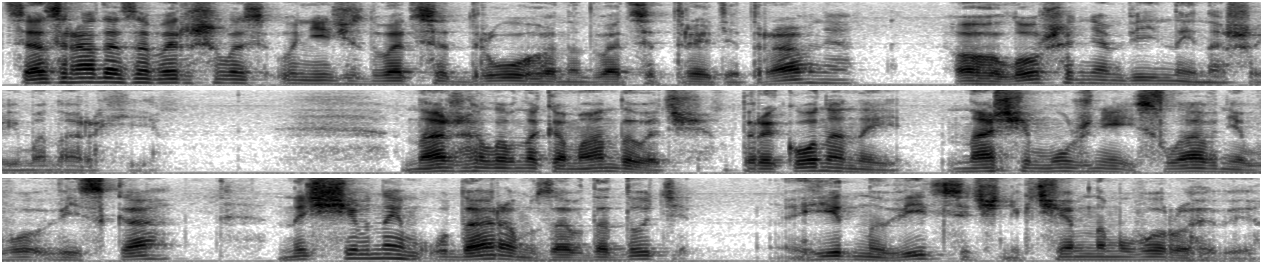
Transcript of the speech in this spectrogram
Ця зрада завершилась у ніч з 22 на 23 травня оголошенням війни нашої монархії. Наш головнокомандувач, переконаний, наші мужні й славні війська нищівним ударом завдадуть гідну відсіч нікчемному ворогові.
